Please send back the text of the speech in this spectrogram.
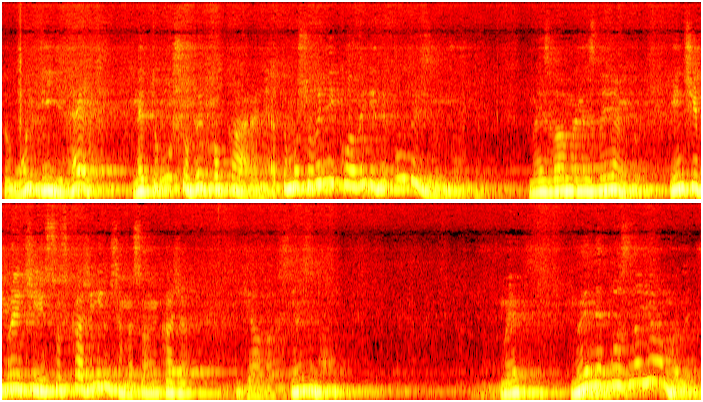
Тому йдіть геть. Не тому, що ви покарані, а тому, що ви ніколи і не були зі мною. Ми з вами не знайомі. В іншій притчі Ісус каже іншими словами, каже, я вас не знав. Ми, ми не познайомились.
